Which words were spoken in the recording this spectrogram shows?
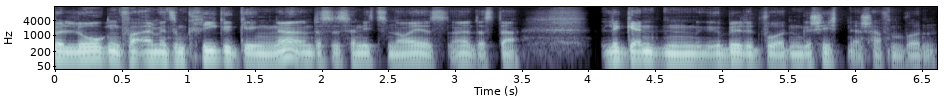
belogen, vor allem wenn es um Kriege ging. Ne? Und das ist ja nichts Neues, ne? dass da Legenden gebildet wurden, Geschichten erschaffen wurden.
